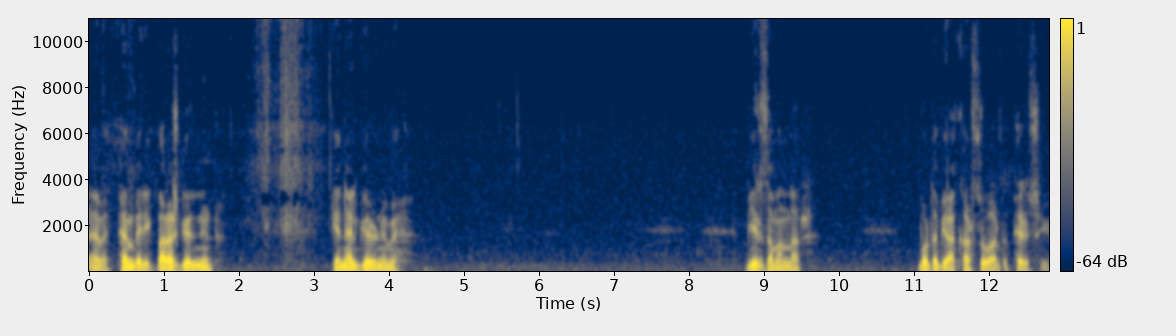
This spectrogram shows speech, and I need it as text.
Evet, Pembelik Baraj Gölü'nün genel görünümü. Bir zamanlar burada bir akarsu vardı, peri suyu.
